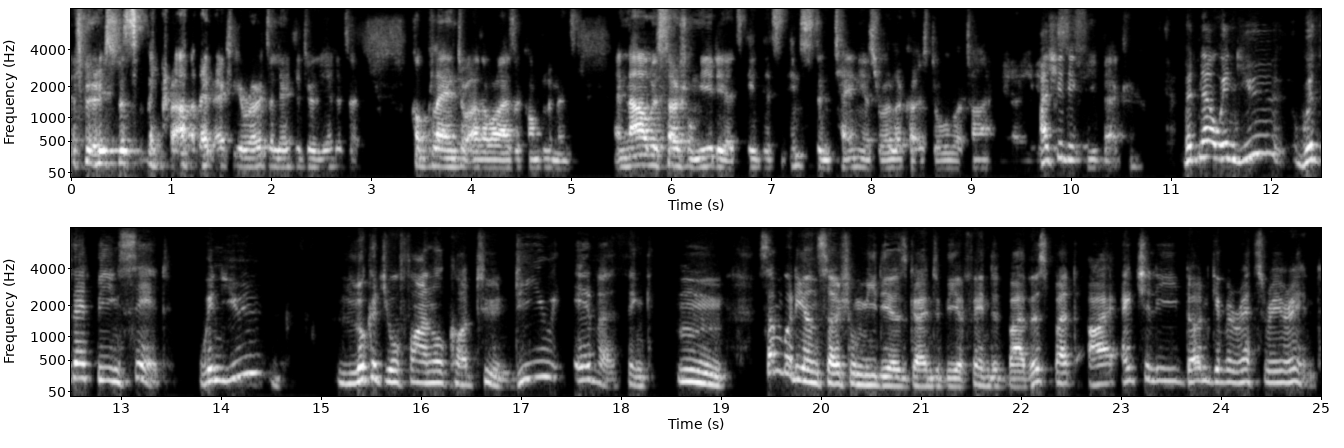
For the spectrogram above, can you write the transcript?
a very specific crowd that actually wrote a letter to the editor, complaint or otherwise a compliment. And now with social media, it's it's instantaneous roller coaster all the time. You know, you get Actually, feedback. But now, when you, with that being said, when you look at your final cartoon, do you ever think, hmm, somebody on social media is going to be offended by this, but I actually don't give a rat's rear end?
